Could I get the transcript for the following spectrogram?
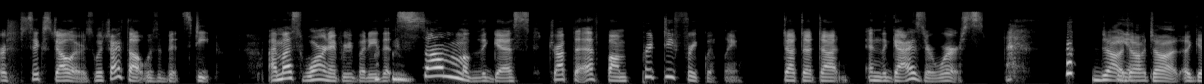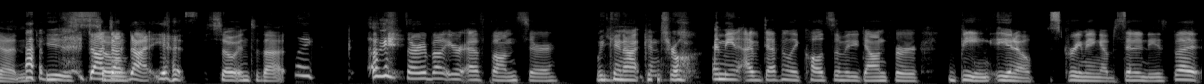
are $6, which I thought was a bit steep. I must warn everybody that some of the guests drop the F bomb pretty frequently. Dot, dot, dot. And the guys are worse. Dot, Yeah. dot, dot. Again. He is dot, so, dot, dot. Yes. so into that. Like, okay. Sorry about your F bomb, sir. We mm-hmm. cannot control. I mean, I've definitely called somebody down for being, you know, screaming obscenities, but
